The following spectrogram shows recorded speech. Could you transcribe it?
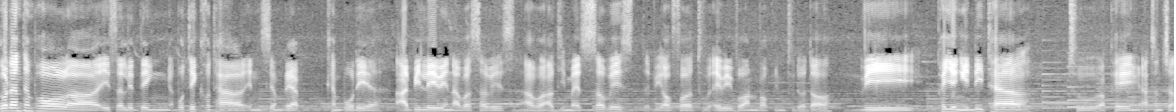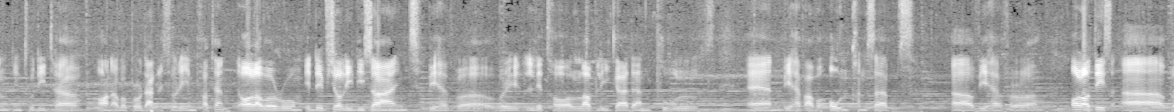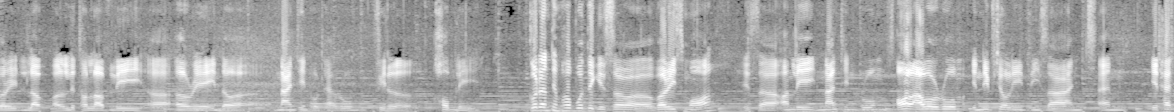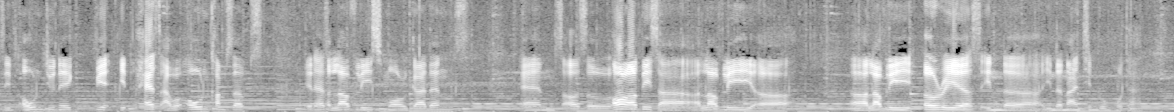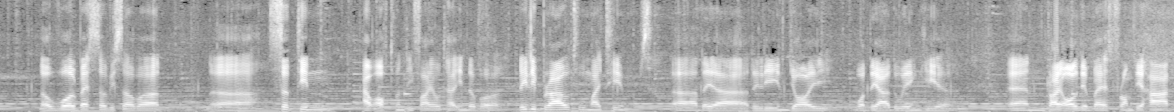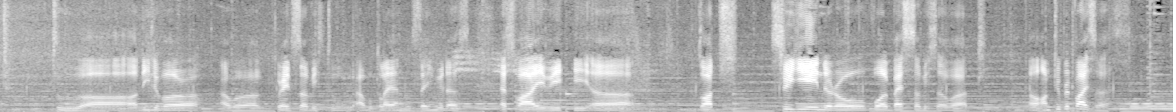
Golden Temple uh, is a leading boutique hotel in Siem Reap, Cambodia. I believe in our service, our ultimate service that we offer to everyone walking to the door. We paying in detail to uh, paying attention into detail on our product is very important. All our room individually designed. We have a very little lovely garden pools and we have our own concepts. Uh, we have uh, all of these uh, very lo little lovely uh, area in the 19 hotel room feel homely. Golden Temple Boutique is uh, very small. It's uh, only 19 rooms. All our room individually designed and it has its own unique, it has our own concepts. It has a lovely small gardens and also all of these are lovely uh, uh, lovely areas in the in the 19 room hotel. The World Best Service Award, uh, 13 out of 25 hotels in the world. Really proud to my teams. Uh, they are really enjoy what they are doing here and try all their best from their heart to uh, deliver our great service to our client who's staying with us. That's why we uh, got three years in a row World Best Service Award uh, on TripAdvisor.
